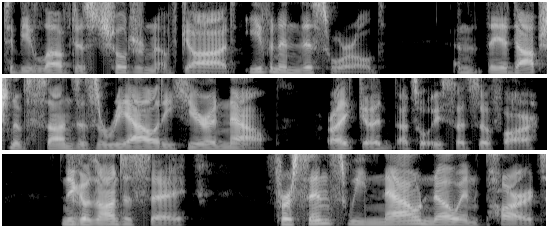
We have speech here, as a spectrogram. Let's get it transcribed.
to be loved as children of god even in this world and that the adoption of sons is a reality here and now. All right, good. That's what we've said so far. And he goes on to say, For since we now know in part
